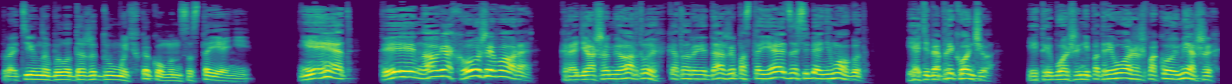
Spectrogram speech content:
Противно было даже думать, в каком он состоянии. «Нет, ты много хуже вора. Крадешь у мертвых, которые даже постоять за себя не могут. Я тебя прикончу, и ты больше не потревожишь покой умерших,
